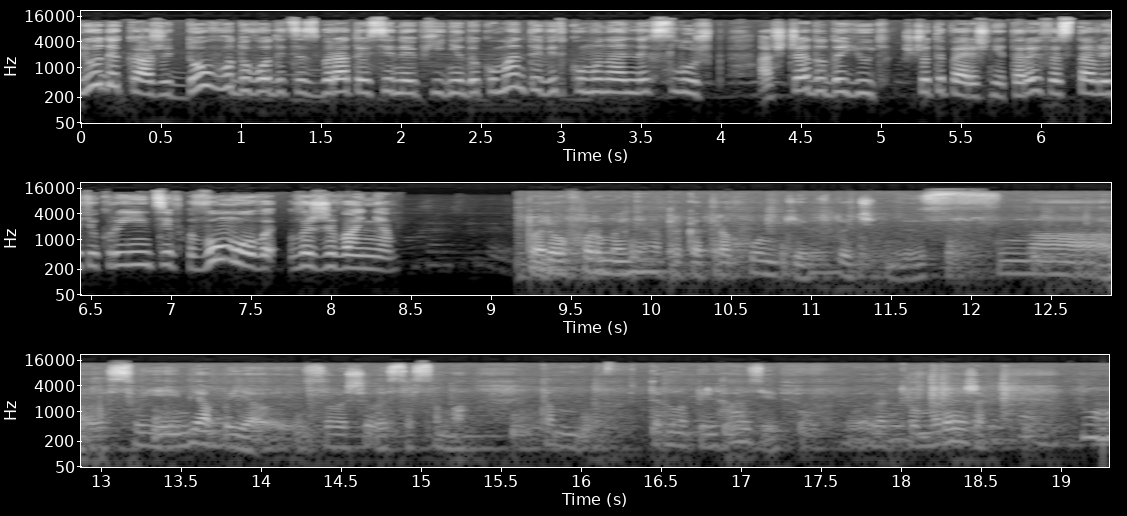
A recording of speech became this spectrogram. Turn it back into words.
Люди кажуть, довго доводиться збирати всі необхідні документи від комунальних служб. А ще додають, що теперішні тарифи ставлять українців в умови виживання. Переоформлення, наприклад, рахунків на своє ім'я, бо я залишилася сама. Там в Тернопільгазі, в електромережах, ну,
